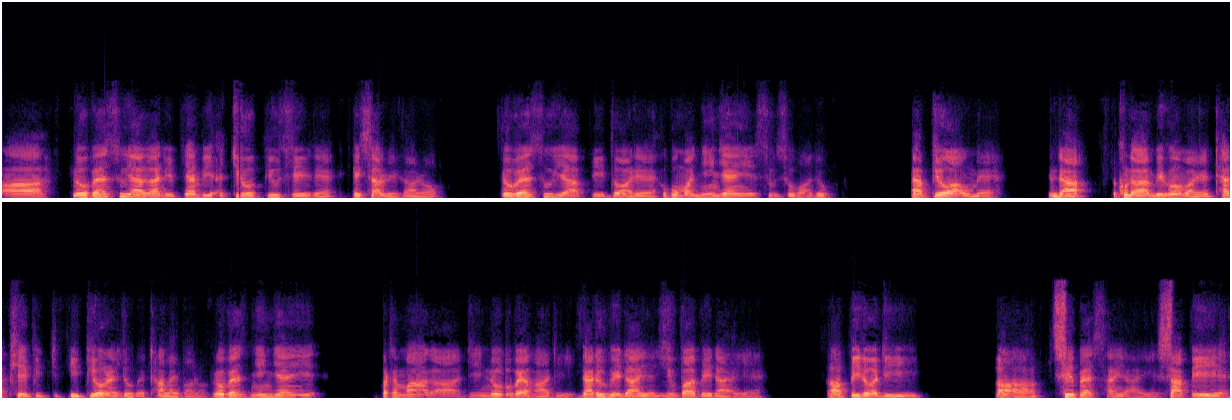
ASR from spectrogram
အာနိုဘယ်ဆုရကနေပြန်ပြီးအကျိုးပြုစေတဲ့ကိစ္စတွေကတော့ နိုဘယ်ဆုရပြီးသွားတဲ့ဥပမာငင်းချမ်းရေးဆုဆိုပါတော့အဲပြောအောင်မယ်ဒါခုနကမိကုံးပါရဲ့ထပ်ဖြစ်ပြီးပြောတယ်လို့ပဲထားလိုက်ပါတော့နိုဘယ်ငင်းချမ်းရေးပထမကဒီနိုဘယ်ဟာဒီဓာတုဗေဒရဲ့ယူပဗေဒရဲ့အာပြီးတော့ဒီအာဆေးဘက်ဆိုင်ရာရဲ့စာပေရဲ့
